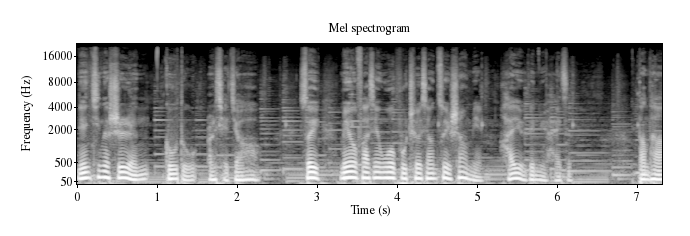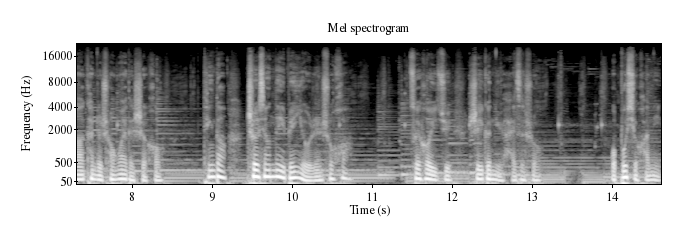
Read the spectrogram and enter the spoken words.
年轻的诗人孤独而且骄傲，所以没有发现卧铺车厢最上面还有一个女孩子。当他看着窗外的时候，听到车厢那边有人说话，最后一句是一个女孩子说：“我不喜欢你，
